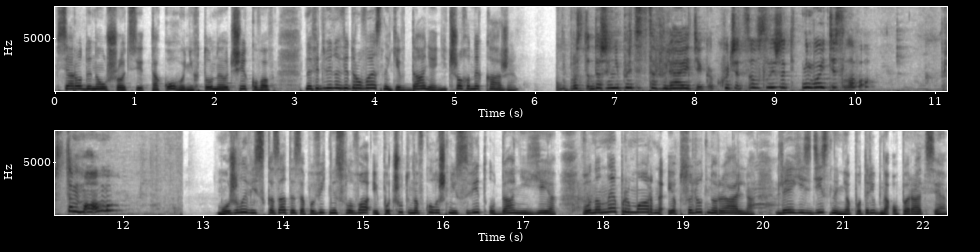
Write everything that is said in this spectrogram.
Вся родина у шоці. Такого ніхто не очікував. На відміну від ровесників, Даня нічого не каже. Вы просто даже не представляете, как хочется услышать от него эти слова. Просто мама. Можливість сказати заповітні слова і почути навколишній світ у Дані є. Вона не примарна і абсолютно реальна. Для її здійснення потрібна операція.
